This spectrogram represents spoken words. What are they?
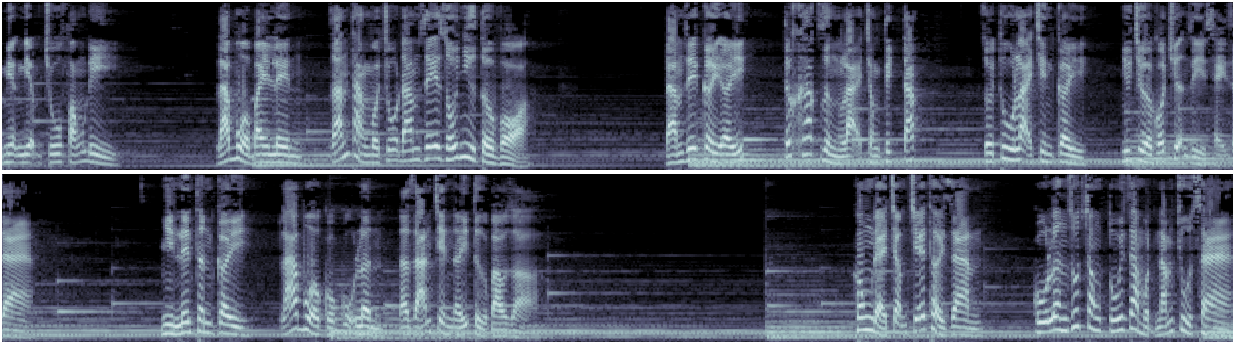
miệng niệm chú phóng đi. Lá bùa bay lên, dán thẳng vào chỗ đám rễ rối như tờ vỏ. Đám rễ cây ấy tức khắc dừng lại trong tích tắc, rồi thu lại trên cây như chưa có chuyện gì xảy ra. Nhìn lên thân cây, lá bùa của cụ lần đã dán trên ấy từ bao giờ. Không để chậm trễ thời gian, cụ Lân rút trong túi ra một nắm chu sa,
